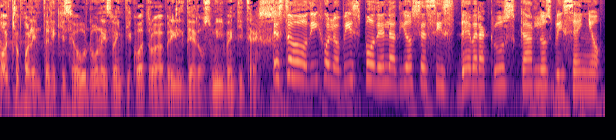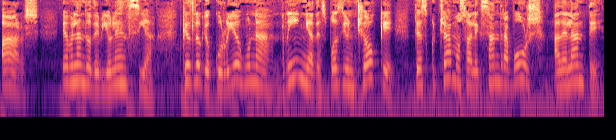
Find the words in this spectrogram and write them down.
8.40 en XEU, lunes 24 de abril de 2023. Esto dijo el obispo de la diócesis de Veracruz, Carlos Briceño Arch. Y hablando de violencia, ¿qué es lo que ocurrió en una riña después de un choque? Te escuchamos, Alexandra Bursch. Adelante.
